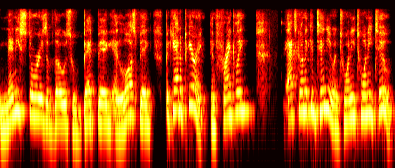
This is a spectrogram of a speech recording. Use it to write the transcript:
many stories of those who bet big and lost big began appearing. And frankly, that's going to continue in 2022.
